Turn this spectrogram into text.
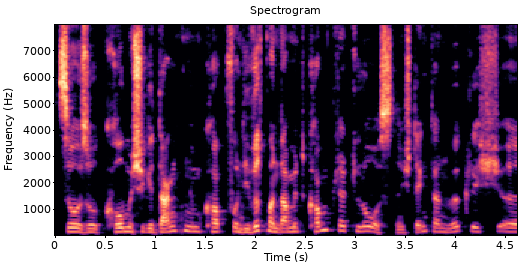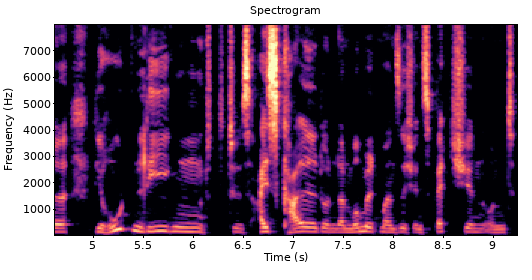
so so komische Gedanken im Kopf und die wird man damit komplett los. Ne? Ich denke dann wirklich, äh, die Routen liegen, es ist eiskalt und dann mummelt man sich ins Bettchen und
